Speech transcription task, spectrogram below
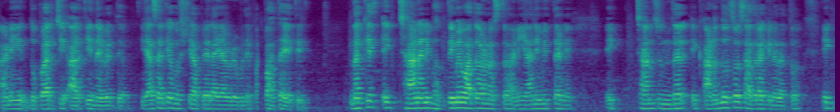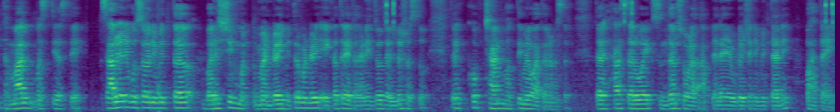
आणि दुपारची आरती नैवेद्य यासारख्या गोष्टी आपल्याला या व्हिडिओमध्ये पाहता येतील. नक्कीच एक छान आणि भक्तिमय वातावरण असतं आणि या निमित्ताने एक छान सुंदर एक आनंदोत्सव साजरा केला जातो. एक धमाल मस्ती असते. सार्वजनिक उत्सवानिमित्त बरीचशी मंडळी मित्रमंडळी एकत्र येतात आणि जो जल्लोष असतो ते खूप छान भक्तिमय वातावरण असतं. तर हा सर्व एक सुंदर सोहळा आपल्याला या व्हिडिओच्या निमित्ताने पाहता येईल.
